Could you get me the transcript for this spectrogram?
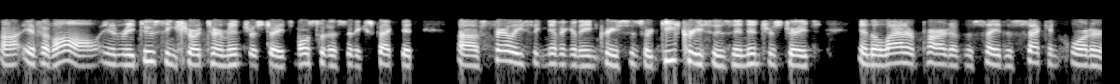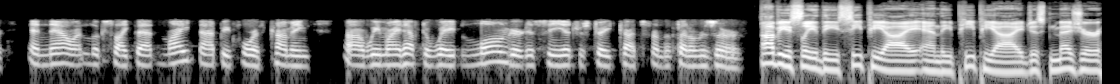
uh, if at all, in reducing short term interest rates. Most of us had expected uh, fairly significant increases or decreases in interest rates in the latter part of the, say, the second quarter, and now it looks like that might not be forthcoming uh, we might have to wait longer to see interest rate cuts from the Federal Reserve. Obviously, the CPI and the PPI just measure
